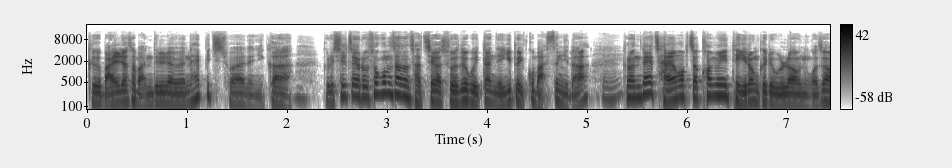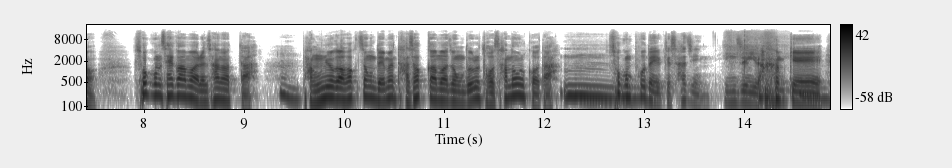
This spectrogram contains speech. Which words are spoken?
그 말려서 만들려면 햇빛이 줘야 되니까. 그리고 실제로 소금 산업 자체가 줄어들고 있다는 얘기도 있고 맞습니다. 네. 그런데 자영업자 커뮤니티에 이런 글이 올라오는 거죠. 소금 세 가마를 사놨다. 음. 방류가 확정되면 다섯 가마 정도를 더 사놓을 거다. 음. 소금 포대 이렇게 사진 인증이랑 함께 음.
